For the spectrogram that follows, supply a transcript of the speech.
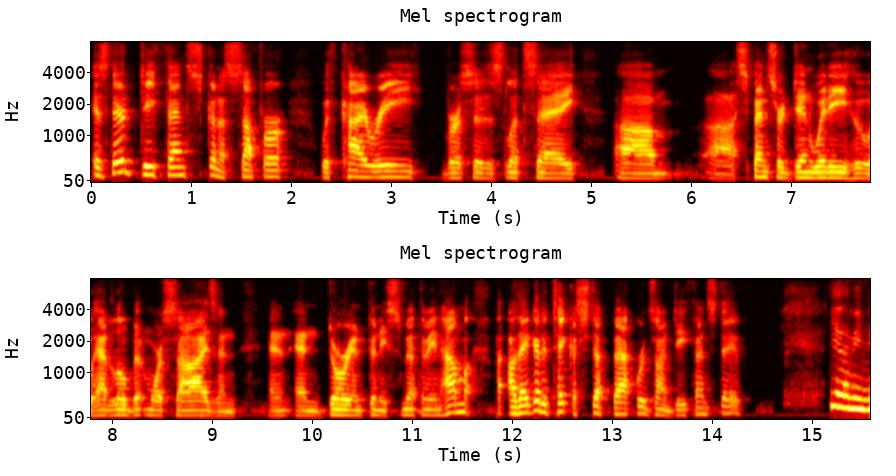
Is their defense going to suffer with Kyrie versus, let's say, um, uh, Spencer Dinwiddie, who had a little bit more size, and and and Dorian Finney-Smith? I mean, how are they going to take a step backwards on defense, Dave? Yeah, I mean,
